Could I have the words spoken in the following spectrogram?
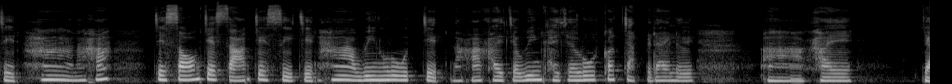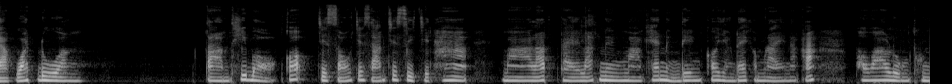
เจ็ดห้านะคะเจ็ดสองเจ็ดสามเจ็ดสี่เจ็ดห้าวิ่งรูดเจ็ดนะคะ ใครจะวิ่งใครจะรูดก็จัดไปได้เลยอ่าใครอยากวัดดวง ตามที่บอกก็72 73 74 75มารัดใดรัดหนึ่งมาแค่หนึ่งเด้งก็ยังได้กำไรนะคะ เพราะว่าลงทุน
